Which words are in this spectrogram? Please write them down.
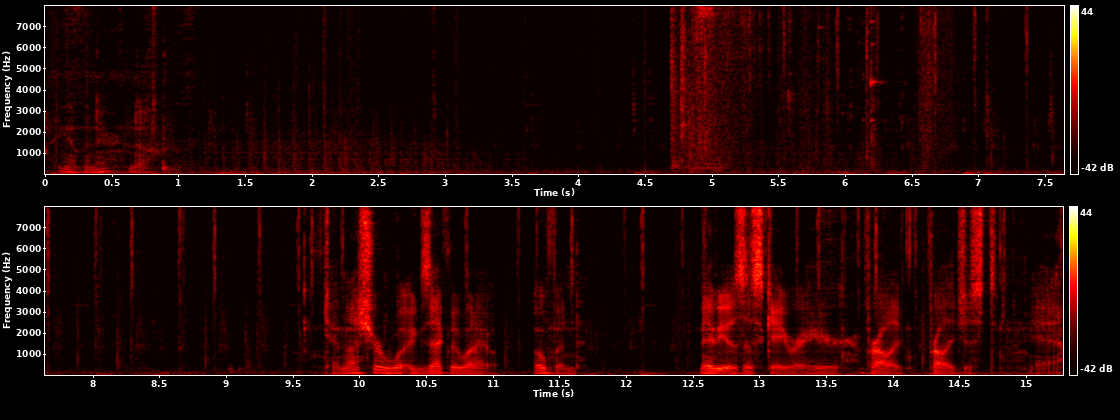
Anything up in there? No. Okay, I'm not sure what exactly what I opened. Maybe it was this gate right here. Probably, probably just yeah.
